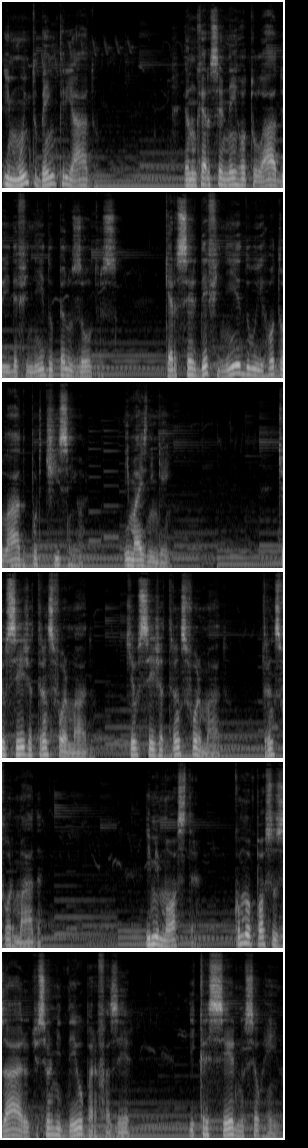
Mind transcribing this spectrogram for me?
e muito bem criado eu não quero ser nem rotulado e definido pelos outros. Quero ser definido e rotulado por Ti, Senhor, e mais ninguém. Que eu seja transformado, que eu seja transformado, transformada. E me mostra como eu posso usar o que o Senhor me deu para fazer e crescer no Seu reino.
